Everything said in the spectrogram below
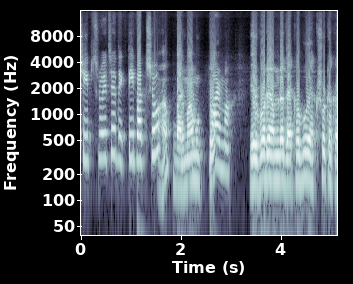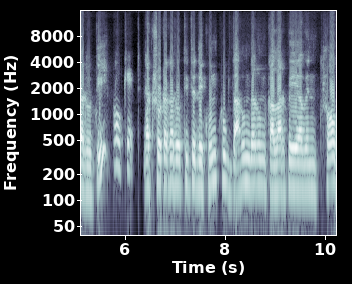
শেপস রয়েছে দেখতেই পাচ্ছ। বার্মা মুক্ত। বার্মা। এরপরে আমরা দেখাবো একশো টাকা রুটি। ওকে একশো টাকা রুটিতে দেখুন খুব দারুণ দারুণ কালার পেয়ে যাবেন সব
